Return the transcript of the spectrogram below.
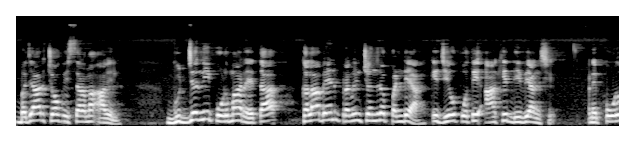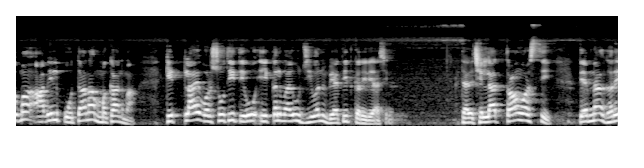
બજાર ચોક વિસ્તારમાં આવેલ ગુજ્જરની પોળમાં રહેતા કલાબેન પ્રવીણચંદ્ર પંડ્યા કે જેઓ પોતે આંખે દિવ્યાંગ છે અને પોળમાં આવેલ પોતાના મકાનમાં કેટલાય વર્ષોથી તેઓ એકલવાયુ જીવન વ્યતીત કરી રહ્યા છે. ત્યારે છેલ્લા ત્રણ વર્ષથી તેમના ઘરે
